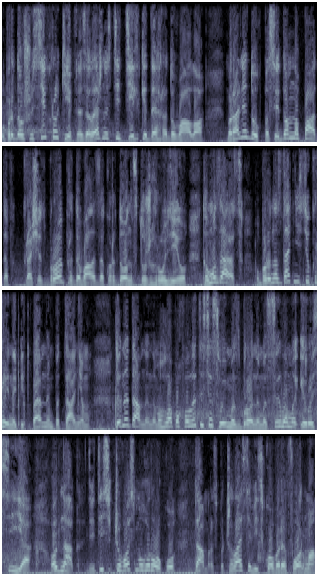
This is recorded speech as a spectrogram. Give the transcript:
упродовж усіх років незалежності тільки деградувало. Моральний дух послідовно падав. Кращу зброю продавали за кордон в ту ж Грузію. Тому зараз обороноздатність України під певним питанням. Донедавна не могла похвалитися своїми збройними силами і Росія. Однак 2008 року там розпочалася військова реформа.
